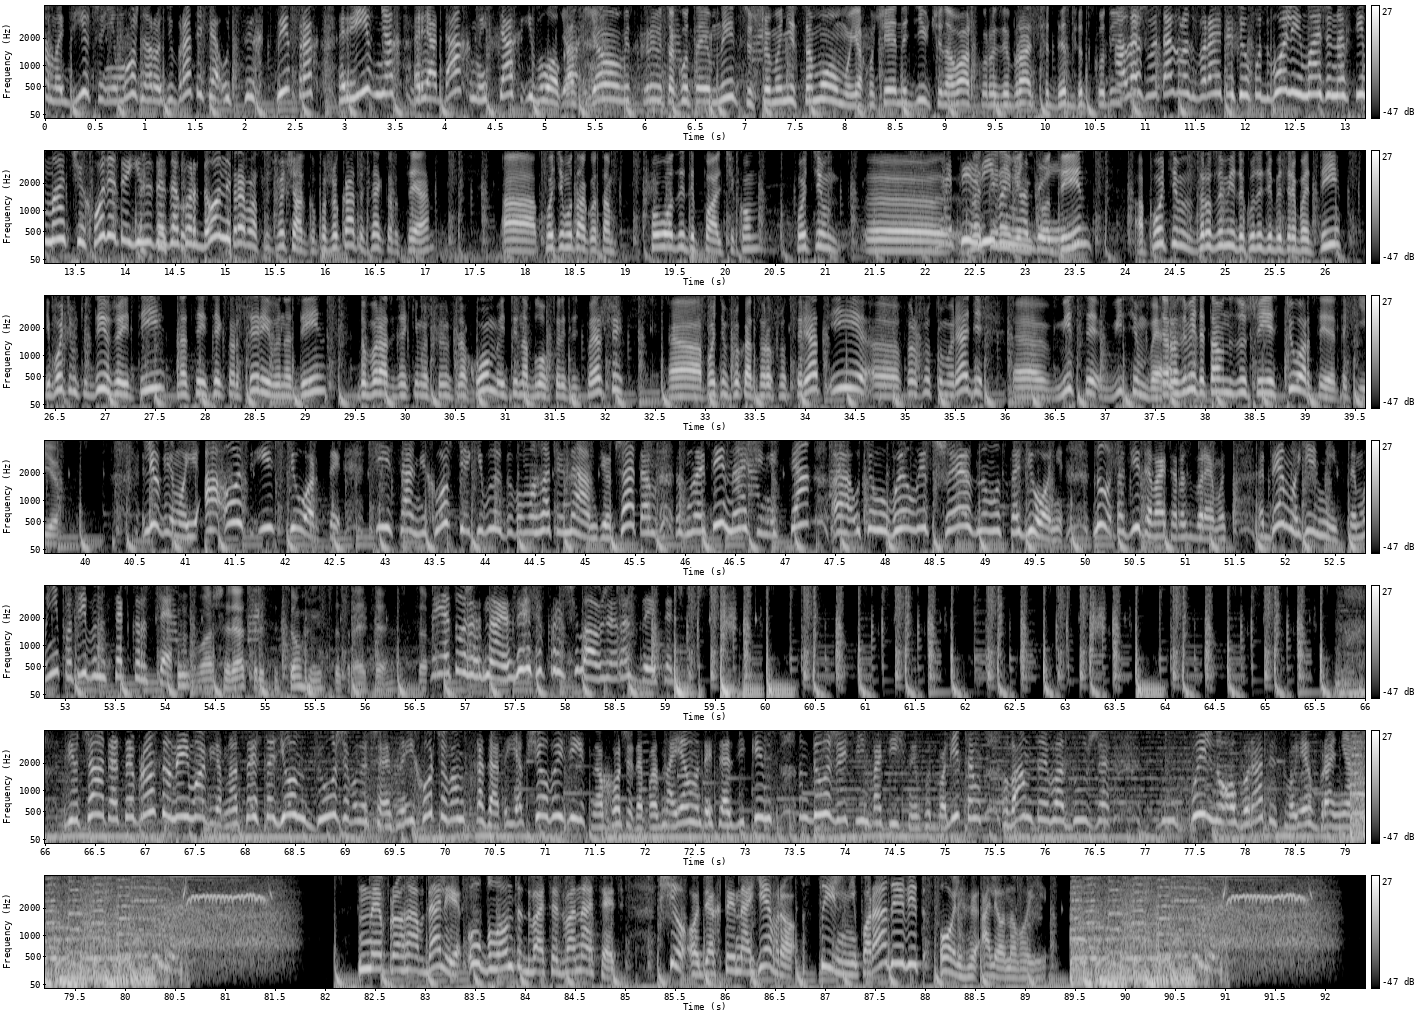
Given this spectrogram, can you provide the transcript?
Саме дівчині можна розібратися у цих цифрах, рівнях, рядах, місцях і блоках? Я, я вам відкрию таку таємницю, що мені самому, я хоча я не дівчина, важко розібратися, де тут куди. Але ж ви так розбираєтесь у футболі і майже на всі матчі ходите, їздите за кордон. Треба спочатку пошукати сектор С, а потім отак от там поводити пальчиком, потім е, Знайти рівень один. А потім зрозуміти, куди тобі треба йти, і потім туди вже йти на цей сектор це рівень один, добиратися якимось своїм шляхом, йти на блок 31, е, потім шукати 46 ряд і е, в 46-му ряді е, місце 8В. Розумієте, там внизу ще є стюарти такі. Любі мої, а ось і стюарти. Ті самі хлопці, які будуть допомагати нам, дівчатам, знайти наші місця е, у цьому величезному стадіоні. Ну тоді давайте розберемось. Де моє місце? Мені потрібен сектор С. Ваш ряд 37 місце третє. Це Це я теж знаю. Знаєте, пройшла вже раз 10. Дівчата, це просто неймовірно. Цей стадіон дуже величезний. І хочу вам сказати, якщо ви дійсно хочете познайомитися з якимсь дуже симпатичним футболістом, вам треба дуже пильно обирати своє вбрання. Не прогав далі у Блонд 2012. Що одягти на євро? Стильні поради від Ольги Альонової.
